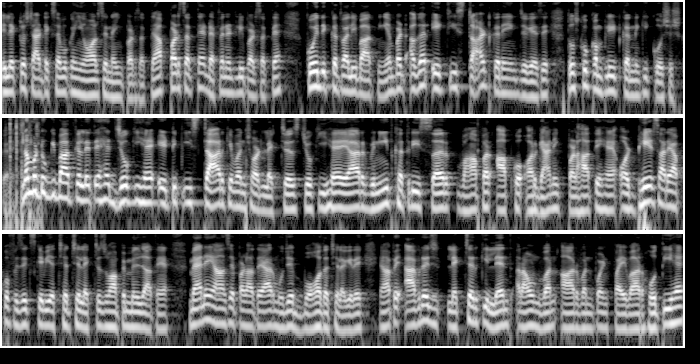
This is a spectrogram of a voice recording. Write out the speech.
इलेक्ट्रोस्टैटिक्स है वो कहीं और से नहीं पढ़ सकते। आप पढ़ सकते हैं डेफिनेटली पढ़ सकते हैं, कोई दिक्कत वाली बात नहीं है। बट अगर एक चीज़ स्टार्ट करें एक जगह से तो उसको कंप्लीट करने की कोशिश करें। नंबर टू की बात कर लेते हैं, जो कि है एटीपी स्टार के वन शॉट लेक्चर्स जो कि है यार विनीत खत्री सर वहाँ पर आपको ऑर्गेनिक पढ़ाते हैं और ढेर सारे आपको फिजिक्स के भी अच्छे अच्छे लेक्चर्स वहाँ पर मिल जाते हैं। मैंने यहाँ से पढ़ा था यार, मुझे बहुत अच्छे लगे। थे यहाँ पे एवरेज लेक्चर की length around one hour one point five hour होती है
